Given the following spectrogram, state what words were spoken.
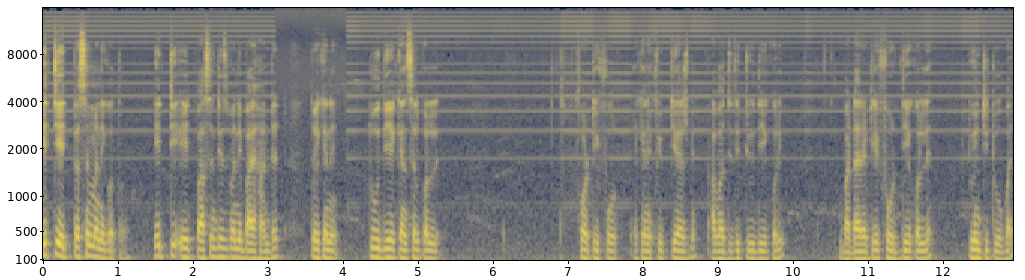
এইটটি এইট পার্সেন্ট মানে কত? এইট্টি এইট পার্সেন্টেজ মানে বাই হান্ড্রেড তো এখানে টু দিয়ে ক্যান্সেল করলে ফর্টি ফোর এখানে ফিফটি আসবে। আবার যদি টু দিয়ে করি বা ডাইরেক্টলি ফোর দিয়ে করলে twenty two by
